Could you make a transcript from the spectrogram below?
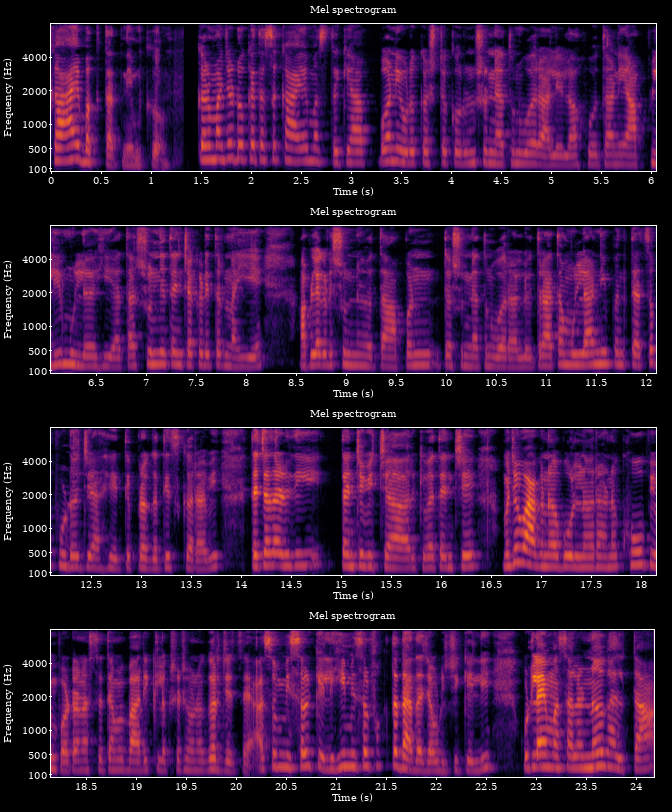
काय बघतात नेमकं. कारण माझ्या डोक्यात असं कायम असतं की आपण एवढं कष्ट करून शून्यातून वर आलेलो आहोत आणि आपली मुलं ही आता शून्य त्यांच्याकडे तर नाही आहे आपल्याकडे शून्य होतं आपण त्या शून्यातून वर आलो तर आता मुलांनी पण त्याचं पुढं जे आहे ते प्रगतीच करावी. त्याच्यासाठी त्यांचे विचार किंवा त्यांचे म्हणजे वागणं बोलणं राहणं खूप इम्पॉर्टंट असतं. त्यामुळे बारीक लक्ष ठेवणं गरजेचं आहे असं मिसळ केली ही मिसळ फक्त दादाच्या आवडीची केली. कुठलाही मसाला न घालता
